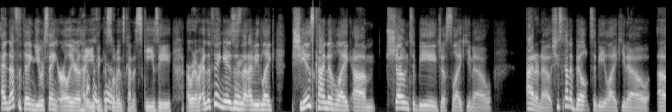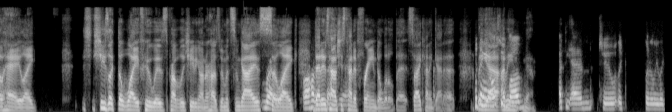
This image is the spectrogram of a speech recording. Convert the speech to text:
And that's the thing you were saying earlier how you like, think this woman's kind of skeezy or whatever. And the thing is, is that I mean, like she is kind of like um shown to be just like you know, I don't know. She's kind of built to be like you know, oh hey, like she's like the wife who was probably cheating on her husband with some guys. Right. So like that is how she's yeah. kind of framed a little bit. So I kind of get it. But, But, then I yeah, I, mean, love yeah. at the end too, like literally like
